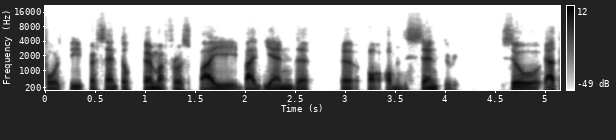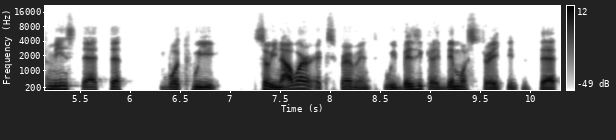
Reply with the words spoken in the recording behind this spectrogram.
40% of permafrost by, by the end of the century. So that means that what we so in our experiment, we basically demonstrated that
